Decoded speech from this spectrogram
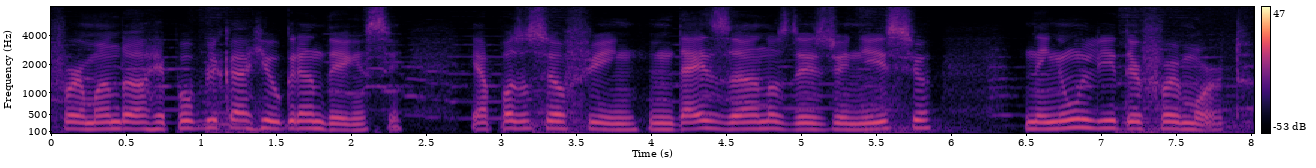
formando a República Rio Grandense. E após o seu fim, em 10 anos desde o início, nenhum líder foi morto,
